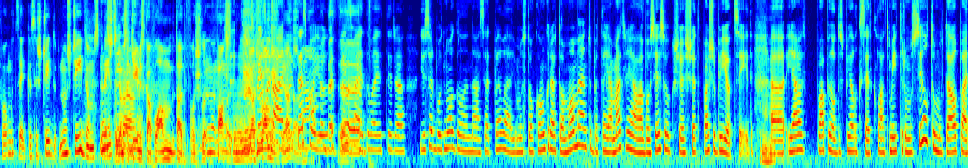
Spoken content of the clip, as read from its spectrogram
fungiciju, kas ir šķid, nu, šķīdums. Nu, principā. Ķīmiskā flamba, tāda flaša. Nu, nu, jā, tas, ko jūs bet, izveidojat, ir. Jūs varbūt nogalināsiet pelējumu uz to konkrēto momentu, bet tajā materiālā būs iesūkušies šie paši biocīdi. Mm -hmm. uh, jā, papildus pieliksiet klāt mitrumu, siltumu telpai,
